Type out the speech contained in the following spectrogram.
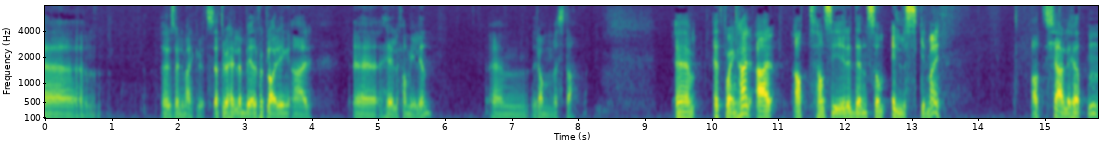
Eh, det høres veldig merkelig ut. Så jeg tror heller en bedre forklaring er eh, hele familien eh, rammes, da. Eh, et poeng her er at han sier 'den som elsker meg'. At kjærligheten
